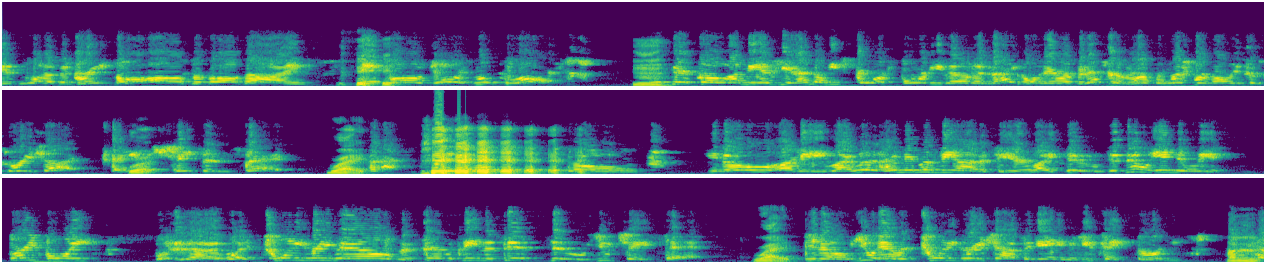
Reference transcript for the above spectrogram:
is one of the great ball hogs of all time, and Paul George looks lost. Mm. So, I mean, again, I know he scored 40 the other night or whatever, but that's because Russell Westbrook only took three shots, and right. he's chasing sack. Right. so, you know, I mean, like, look, I mean, let's be honest here. Like, dude, the dude ended with three points, what, uh, what 20 rebounds and 17 assists. Dude, you chase that. Right. You know, you average 23 shots a game and you take 3. Mm-hmm.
